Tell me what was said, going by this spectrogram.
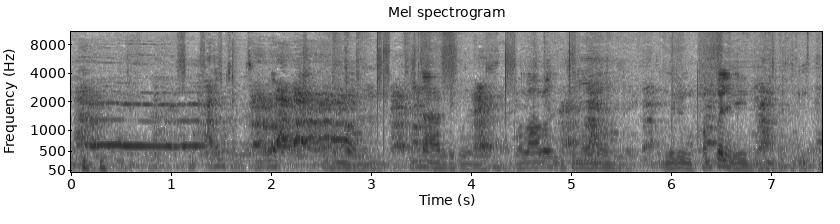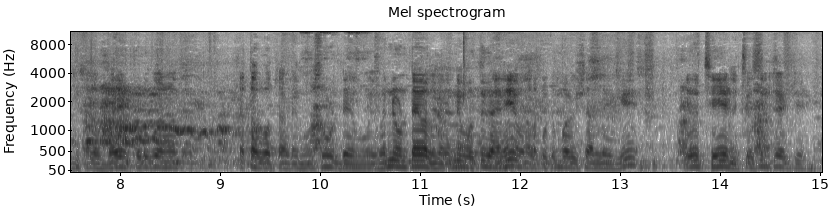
చిన్న కుటుంబాలు చిన్న ఆర్థిక వ్యవస్థ. వాళ్ళు ఆలోచించినవే ఉంటాయి. మీరు కంపెల్ చేయద్దు. అసలు భయం కొడుకు ఎత్తపోతాడేమో చూడేమో ఇవన్నీ ఉంటాయి వాళ్ళకి అవన్నీ వద్దు కానీ వాళ్ళ కుటుంబ విషయాల్లోకి ఏదో చేయండి ఫెసిలిటేట్ చేయండి.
